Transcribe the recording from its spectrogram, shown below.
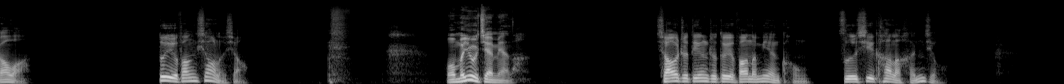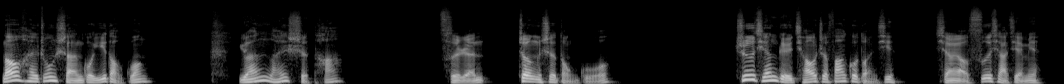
找我。对方笑了笑，我们又见面了。乔治盯着对方的面孔，仔细看了很久，脑海中闪过一道光，原来是他。此人正是董国。之前给乔治发过短信，想要私下见面，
